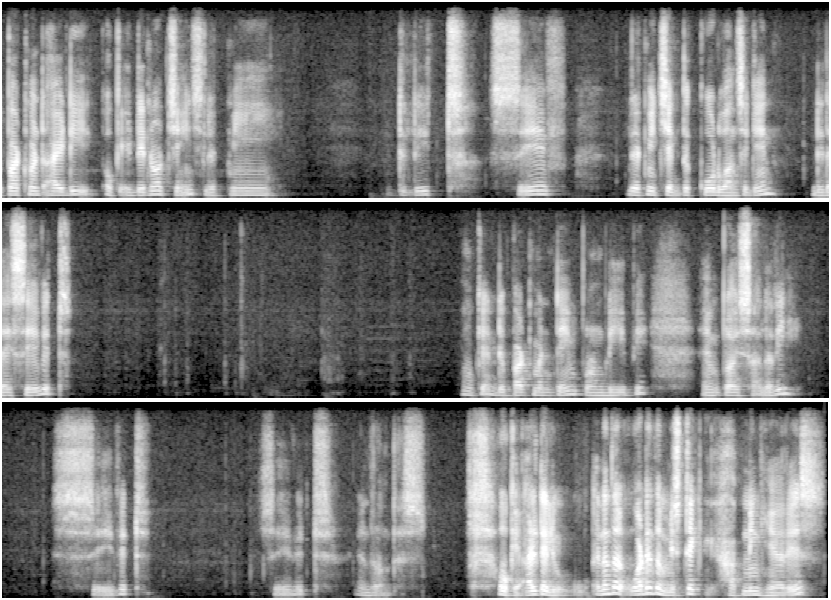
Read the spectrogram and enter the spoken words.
department ID okay it did not change. Let me delete save. Let me check the code once again. Did I save it? Okay department name from DEP employee salary save it save it and run this. Okay i'll tell you another what is the mistake happening here is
